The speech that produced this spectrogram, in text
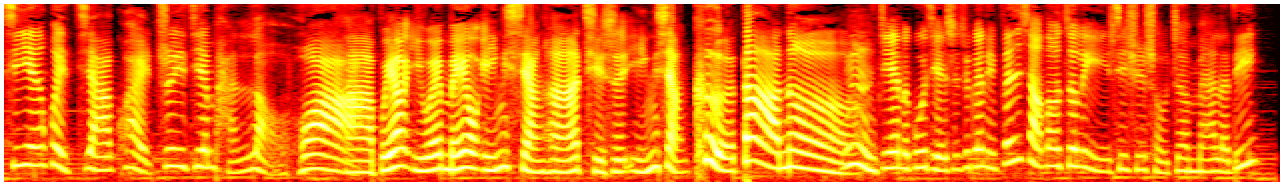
吸烟会加快椎间盘老化。啊，不要以为没有影响哈，其实影响可大呢。嗯，今天的姑姐是就跟你分享到这里，继续守着 Melody。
